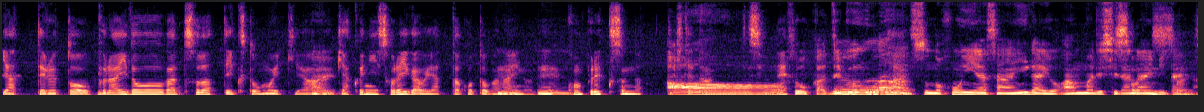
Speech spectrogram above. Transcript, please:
やってると、プライドが育っていくと思いきや、うん、逆にそれ以外はやったことがないので、コンプレックスになってきてたんですよね。そうか。自分は、その本屋さん以外をあんまり知らないみたいな。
